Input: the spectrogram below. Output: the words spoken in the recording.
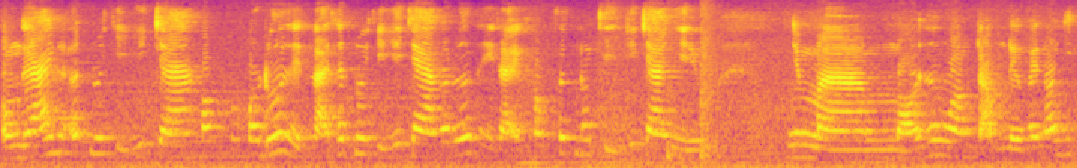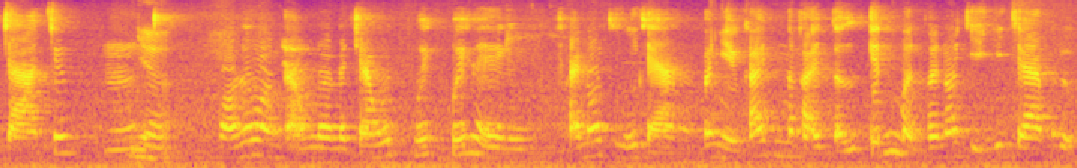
con gái nó ít nói chuyện với cha có có đứa thì lại thích nói chuyện với cha có đứa thì lại không thích nói chuyện với cha nhiều. Nhưng mà mọi thứ quan trọng đều phải nói với cha chứ. Ừ. yeah. Dạ. mọi thứ quan trọng là, là cha quyết quyết quyết thì phải nói chuyện với cha. Có nhiều cái nó phải tự chính mình phải nói chuyện với cha mới được.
